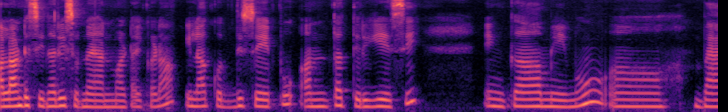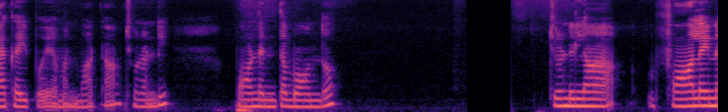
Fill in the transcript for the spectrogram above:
అలాంటి సీనరీస్ ఉన్నాయన్నమాట ఇక్కడ. ఇలా కొద్దిసేపు అంతా తిరిగేసి ఇంకా మేము బ్యాక్ అయిపోయామనమాట. చూడండి పాండ్ ఎంత బాగుందో చూడండి ఇలా ఫాల్ అయిన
